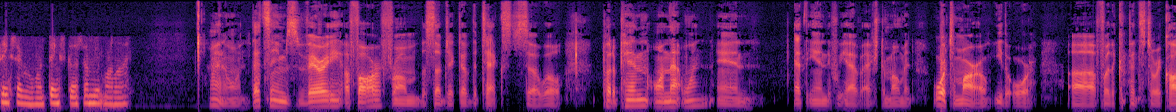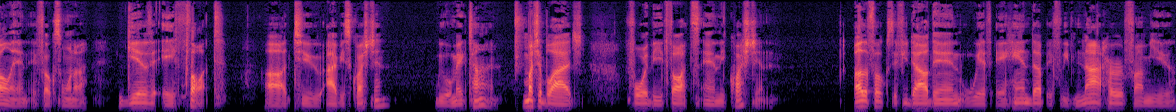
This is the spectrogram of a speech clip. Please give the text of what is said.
thanks everyone. Thanks Gus. I'm in my line. Right on. That seems very afar from the subject of the text. So we'll put a pin on that one, and at the end, if we have extra moment, or tomorrow, either or, uh, for the compensatory call in, if folks want to give a thought uh, to Ivy's question, we will make time. Much obliged for the thoughts and the question. Other folks, if you dialed in with a hand up, if we've not heard from you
